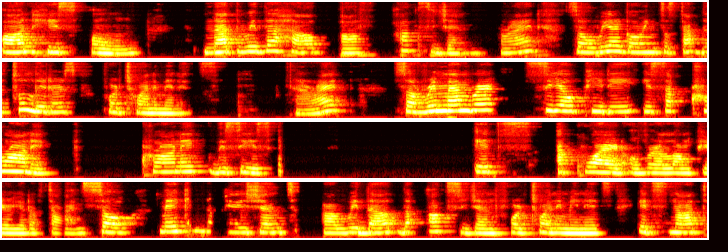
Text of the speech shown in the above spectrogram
on his own, not with the help of oxygen, right? So we are going to stop the two liters for 20 minutes, all right? So remember, COPD is a chronic, chronic disease. It's acquired over a long period of time. So making the patient uh, without the oxygen for 20 minutes, it's not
